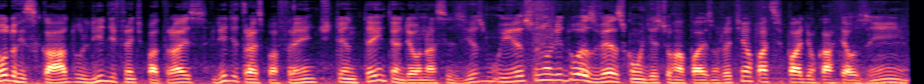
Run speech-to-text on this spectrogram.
todo riscado, li de frente para trás, li de trás para frente, tentei entender o narcisismo e isso não li duas vezes, como disse o rapaz, não já tinha participado de um cartelzinho,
